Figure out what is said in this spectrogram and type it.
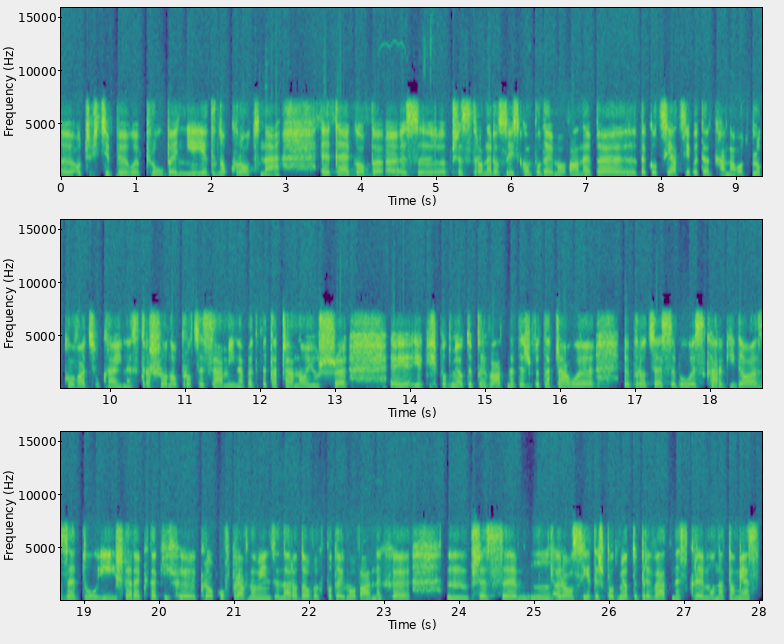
e, oczywiście były próby niejednokrotne tego, by przez stronę rosyjską podejmowane by negocjacje, by ten kanał odblokować. Ukrainę straszono procesami, nawet wytaczano już jakieś podmioty prywatne też wytaczały procesy, były skargi do ONZ-u i szereg takich y, kroków prawno-międzynarodowych podejmowanych y, mm, przez y, mm, Rosję, też podmioty prywatne z Krymu. Natomiast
